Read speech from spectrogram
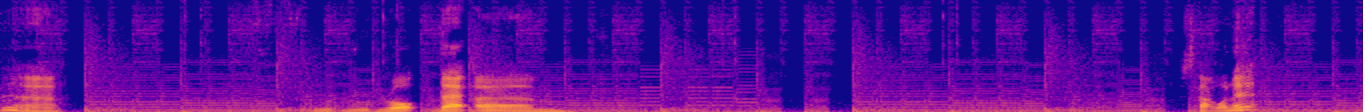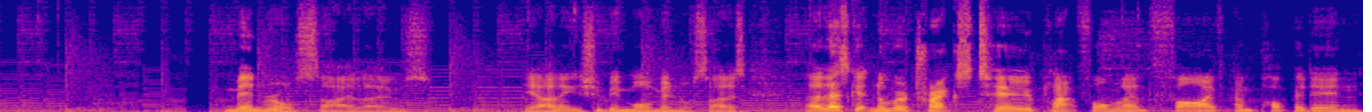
Yeah. Raw that um. Is that one it? Mineral silos. Yeah, I think it should be more mineral silos. Uh, let's get number of tracks 2, platform length 5, and pop it in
